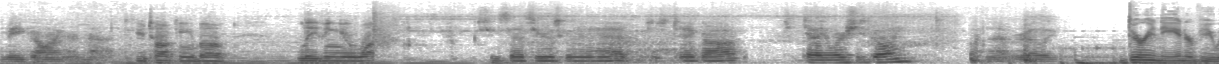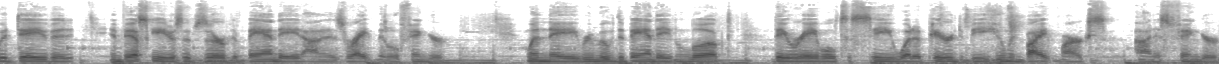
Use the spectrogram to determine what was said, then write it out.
me going or not. You're talking about leaving your wife. She said she was going to have just take off. She tell you where she's going? Not really. During the interview with David, investigators observed a Band-Aid on his right middle finger. When they removed the Band-Aid and looked, they were able to see what appeared to be human bite marks on his finger.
